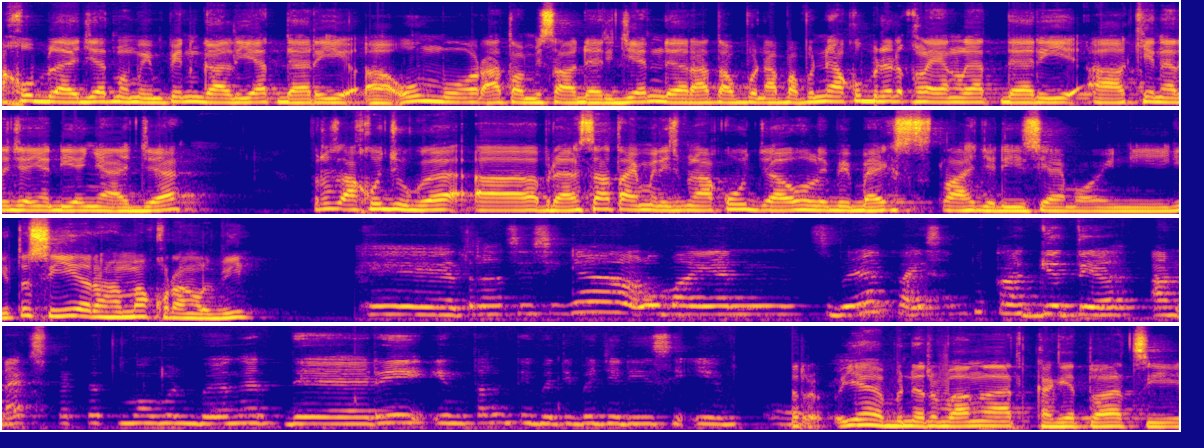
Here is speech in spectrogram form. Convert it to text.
Aku belajar memimpin gak lihat dari uh, umur atau misal dari gender ataupun apa pun. Aku benar kalau yang lihat dari uh, kinerjanya dianya aja. Terus aku juga uh, berasa time management aku jauh lebih baik setelah jadi CMO ini. Gitu sih Rahma kurang lebih. Oke, transisinya lumayan sebenarnya Kaisan tuh kaget ya, unexpected moment banget dari intern tiba-tiba jadi CEO. Iya bener banget, kaget banget sih.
